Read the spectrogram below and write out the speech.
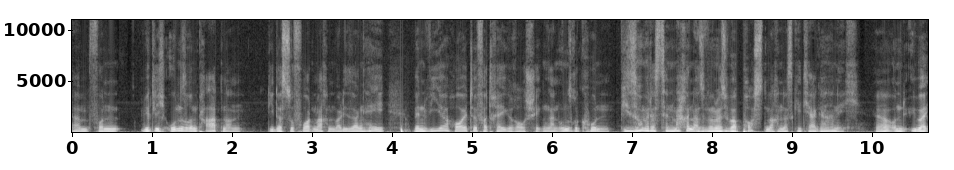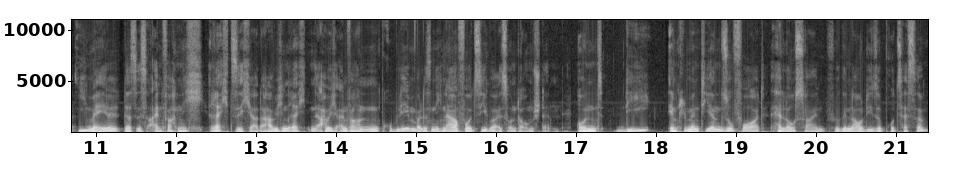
ähm, von wirklich unseren Partnern, die das sofort machen, weil die sagen, hey, wenn wir heute Verträge rausschicken an unsere Kunden, wie sollen wir das denn machen? Also wenn wir das über Post machen, das geht ja gar nicht. Ja, und über E-Mail, das ist einfach nicht rechtssicher. Da habe ich, ein Recht, da habe ich einfach ein Problem, weil es nicht nachvollziehbar ist unter Umständen. Und die implementieren sofort HelloSign für genau diese Prozesse.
